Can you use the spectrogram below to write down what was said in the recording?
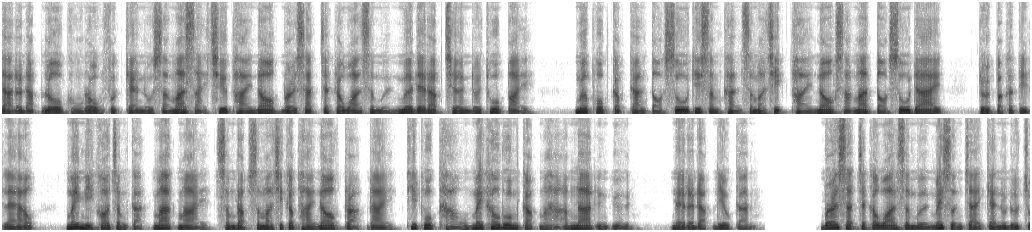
จารย์ระดับโลกของโรงฝึกแกนูสามารถใส่ชื่อภายนอกบริษัทจักรวาลเสมือนเมื่อได้รับเชิญโดยทั่วไป เมื่อพบกับการต่อสู้ที่สำคัญสมาชิกภายนอกสามารถต่อสู้ได้ โดยปกติแล้ว ไม่มีข้อจำกัดมากมายสำหรับสมาชิกภายนอกตราบใด ที่พวกเขาไม่เข้าร่วมกับมหาอำนาจอื่น ๆ ในระดับเดียวกัน บริษัทจักรวาลเสมือนไม่สนใจแกนูโดโจ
